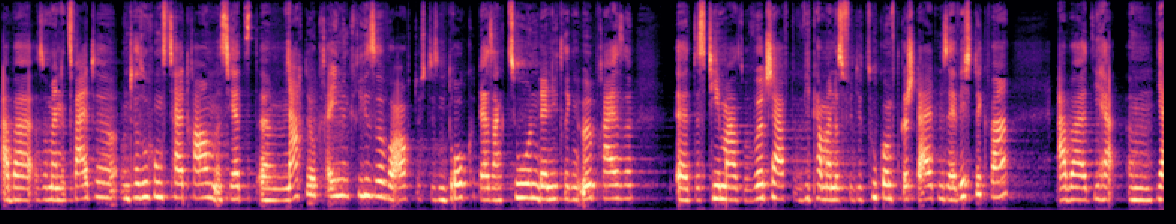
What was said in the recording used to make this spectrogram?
Aber so meine zweite Untersuchungszeitraum ist jetzt ähm, nach der Ukraine-Krise, wo auch durch diesen Druck der Sanktionen, der niedrigen Ölpreise äh, das Thema so Wirtschaft, wie kann man das für die Zukunft gestalten, sehr wichtig war. Aber die, ähm, ja,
